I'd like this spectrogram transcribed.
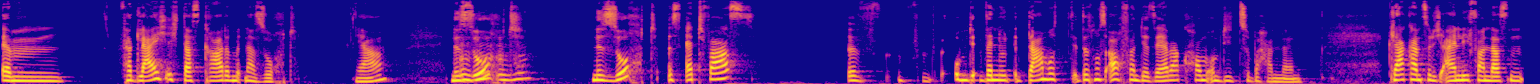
ähm, vergleiche ich das gerade mit einer Sucht. Ja? Eine mhm, Sucht, mhm. eine Sucht ist etwas, äh, um, wenn du da musst, das muss auch von dir selber kommen, um die zu behandeln. Klar kannst du dich einliefern lassen,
